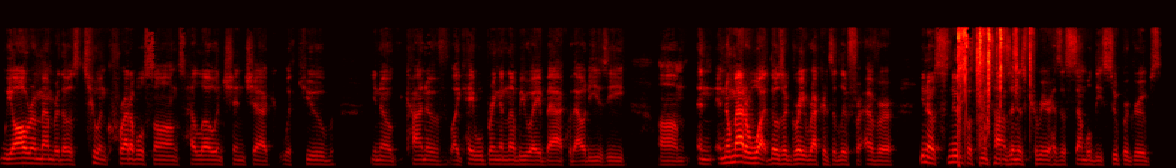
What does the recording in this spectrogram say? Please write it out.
we all remember those two incredible songs, Hello and Chin Check with Cube, you know, kind of like, hey, we'll bring NWA back without Eazy. Um, and, and no matter what, those are great records that live forever. You know, Snoop a few times in his career has assembled these super groups,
